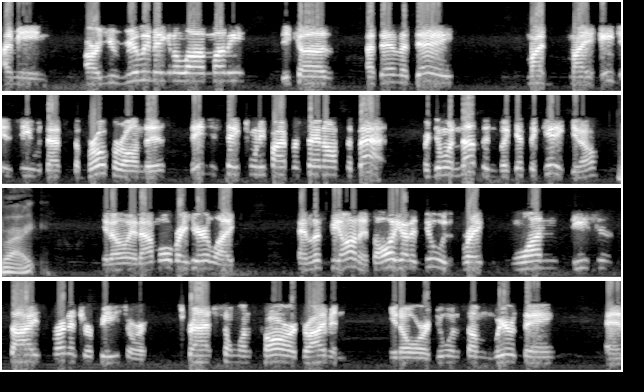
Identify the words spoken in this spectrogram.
I mean, are you really making a lot of money? Because at the end of the day, my my agency that's the broker on this, they just take twenty five percent off the bat for doing nothing but get the gig, you know? Right. You know, and I'm over here like and let's be honest, all I gotta do is break one decent sized furniture piece or scratch someone's car driving, you know, or doing some weird thing and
